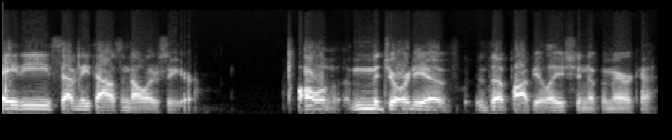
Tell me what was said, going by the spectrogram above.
eighty seventy thousand dollars a year all of majority of the population of america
